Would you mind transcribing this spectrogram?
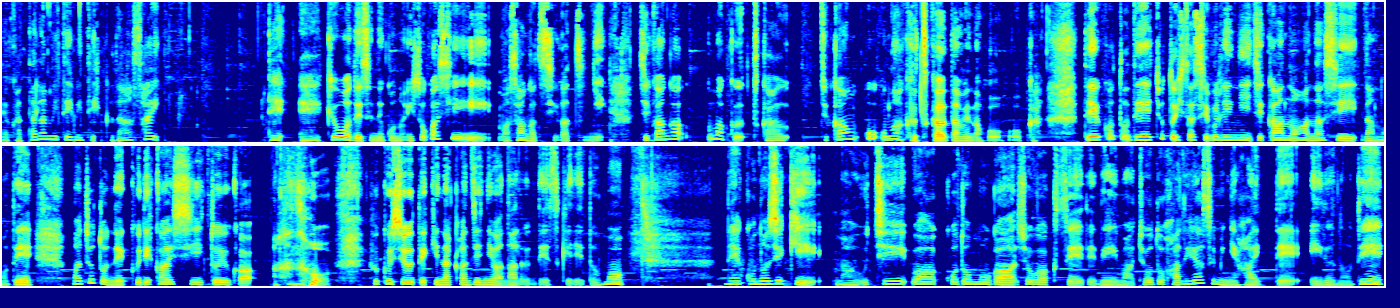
よかったら見てみてください。で、えー、今日はですねこの忙しい、まあ、3月4月に時間がうまく使う時間をうまく使うための方法か。っていうことで、ちょっと久しぶりに時間の話なので、まあちょっとね、繰り返しというか、あの、復習的な感じにはなるんですけれども、ね、この時期、まあ、うちは子供が小学生でね今ちょうど春休みに入っているので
